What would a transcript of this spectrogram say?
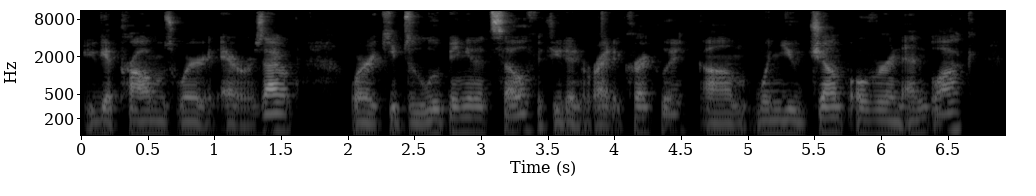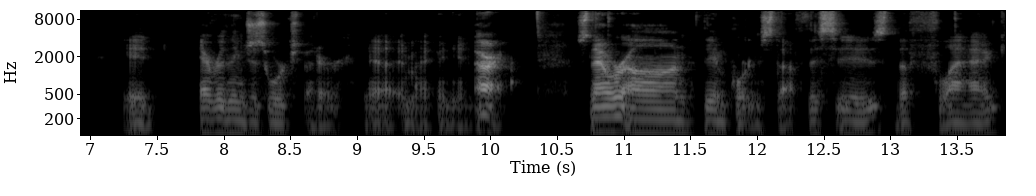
you get problems where it errors out, where it keeps looping in itself if you didn't write it correctly. Um, when you jump over an end block, it everything just works better, uh, in my opinion. All right, so now we're on the important stuff. This is the flag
